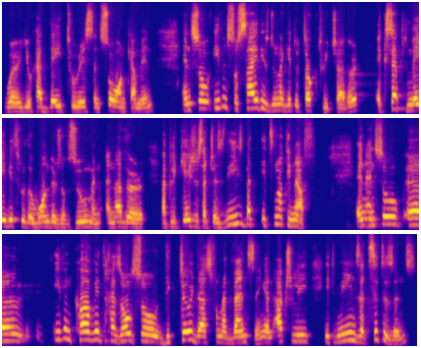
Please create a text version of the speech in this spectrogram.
where you had day tourists and so on come in. And so even societies do not get to talk to each other, except maybe through the wonders of Zoom and, and other applications such as these, but it's not enough. And, and so uh, even COVID has also deterred us from advancing, and actually it means that citizens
